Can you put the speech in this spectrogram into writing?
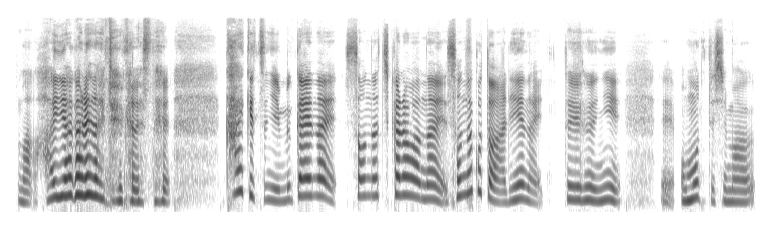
まあ、這い上がれないというかですね。解決に向かえないそんな力はないそんなことはありえないというふうに、え思ってしまう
